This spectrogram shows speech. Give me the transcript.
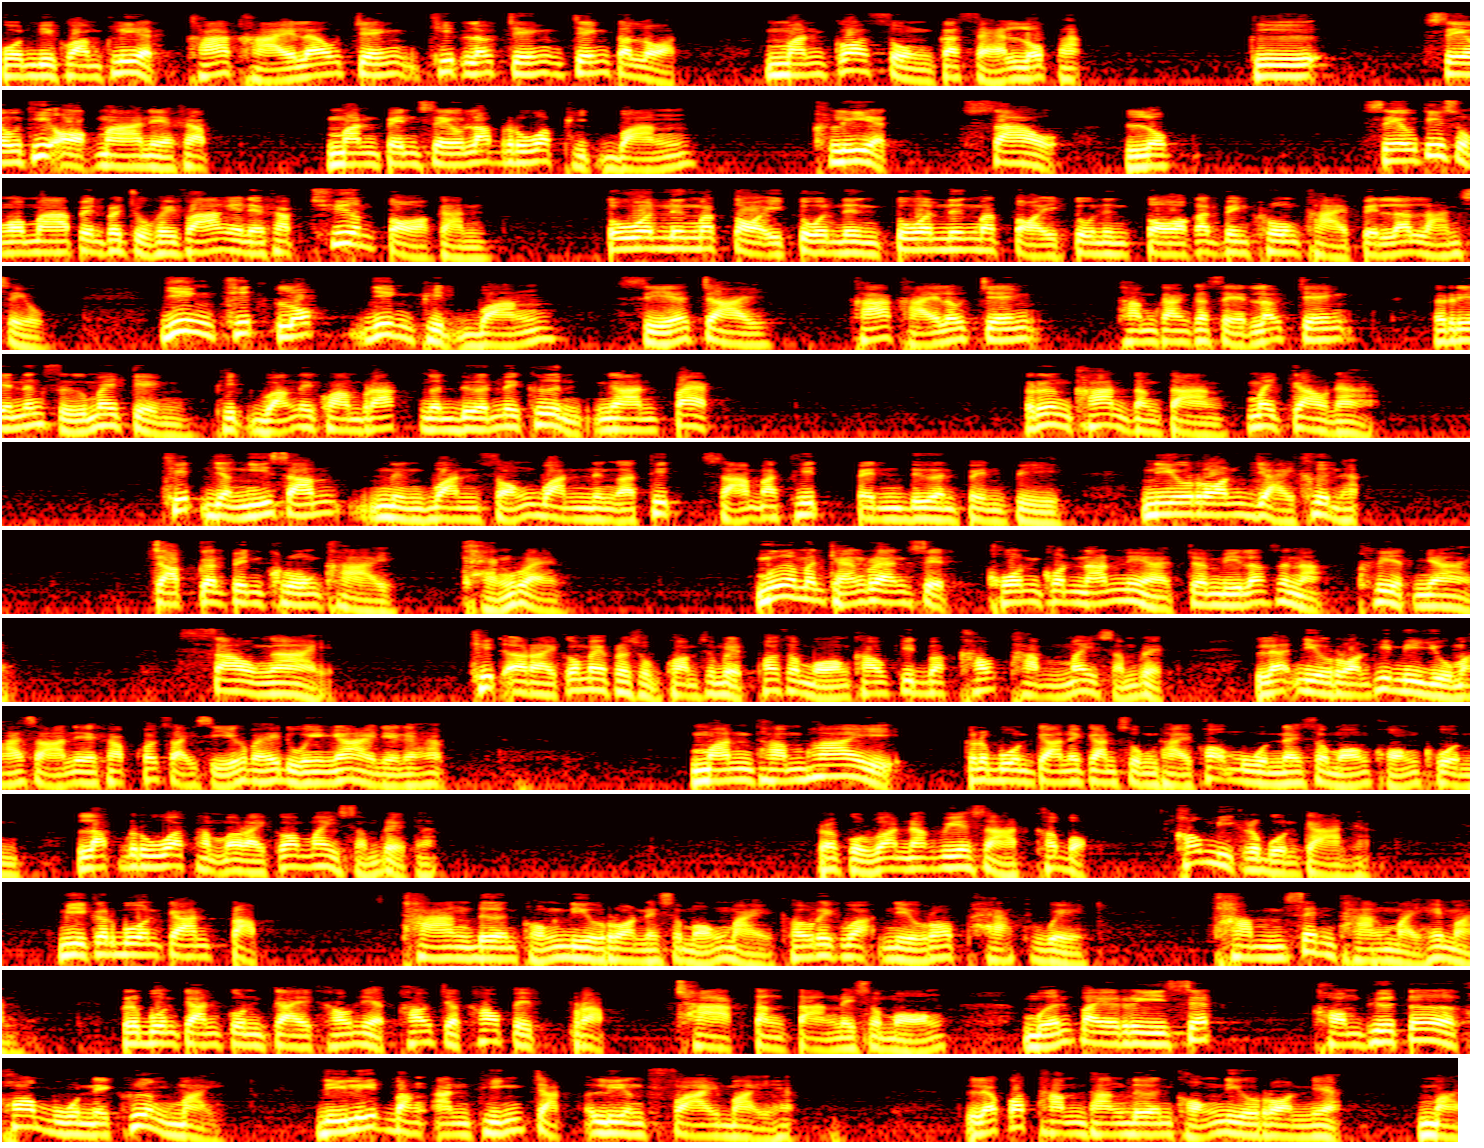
คนมีความเครียดค้าขายแล้วเจ๊ง คิดแล้วเจ๊ง เจ๊งตลอด มันก็ส่งกระแสลบฮะคือเซลล์ที่ออกมาเนี่ยครับ มันเป็นเซลล์รับรู้ว่าผิดหวัง เครียด เศร้า ลบ เซลล์ที่ส่งออกมาเป็นประจุไฟฟ้าไงนะครับ เชื่อมต่อกัน ตัวหนึ่งมาต่ออีกตัวหนึ่ง ตัวหนึ่งมาต่ออีกตัวหนึ่งต่อกันเป็นโครงข่ายเป็นล้านล้านเซลล์ ยิ่งคิดลบ ยิ่งผิดหวัง เสียใจ ค้าขายแล้วเจ๊งทำการเกษตรแล้วเจ๊ง เรียนหนังสือไม่เก่ง ผิดหวังในความรักเงินเดือนไม่ขึ้น งานแป๊กเรื่องขั้นต่างๆ ไม่ก้าวหน้า คิดอย่างนี้ซ้ำหนึ่งวันสองวันหนึ่งอาทิตย์สามอาทิตย์เป็นเดือนเป็นปีนิวรอนใหญ่ขึ้นฮะ จับกันเป็นโครงข่ายแข็งแรง เมื่อมันแข็งแรงเสร็จ คนคนนั้นเนี่ยจะมีลักษณะเครียดง่าย เศร้าง่าย คิดอะไรก็ไม่ประสบความสำเร็จ เพราะสมองเขาคิดว่าเขาทำไม่สำเร็จ และนิวรอนที่มีอยู่มหาศาลเนี่ยครับเขาใส่สีเข้าไปให้ดูง่ายๆเนี่ยนะครับมันทำให้กระบวนการในการส่งถ่ายข้อมูลในสมองของคน รับรู้ว่าทำอะไรก็ไม่สำเร็จฮะปรากฏว่านักวิทยาศาสตร์เขาบอกเขามีกระบวนการฮะ มีกระบวนการปรับทางเดินของนิวรอนในสมองใหม่ เขาเรียกว่า neural pathway ทำเส้นทางใหม่ให้มัน กระบวนการกลไกเขาเนี่ยเขาจะเข้าไปปรับฉากต่างๆ ในสมอง เหมือนไปรีเซ็ตคอมพิวเตอร์ข้อมูลในเครื่องใหม่ดีลิทบางอันทิ้งจัดเรียงไฟล์ใหม่ฮะแล้วก็ทำทางเดินของนิวรอนเนี่ยใหม่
